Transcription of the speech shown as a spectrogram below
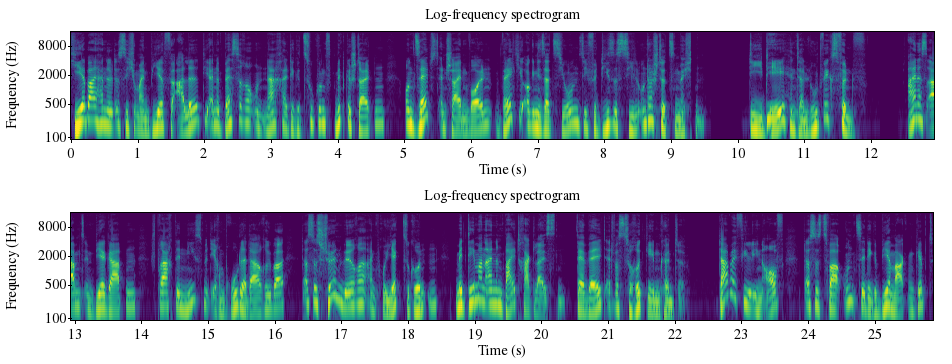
Hierbei handelt es sich um ein Bier für alle, die eine bessere und nachhaltige Zukunft mitgestalten und selbst entscheiden wollen, welche Organisation sie für dieses Ziel unterstützen möchten. Die Idee hinter Ludwigs 5. Eines Abends im Biergarten sprach Denise mit ihrem Bruder darüber, dass es schön wäre, ein Projekt zu gründen, mit dem man einen Beitrag leisten, der Welt etwas zurückgeben könnte. Dabei fiel ihnen auf, dass es zwar unzählige Biermarken gibt,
